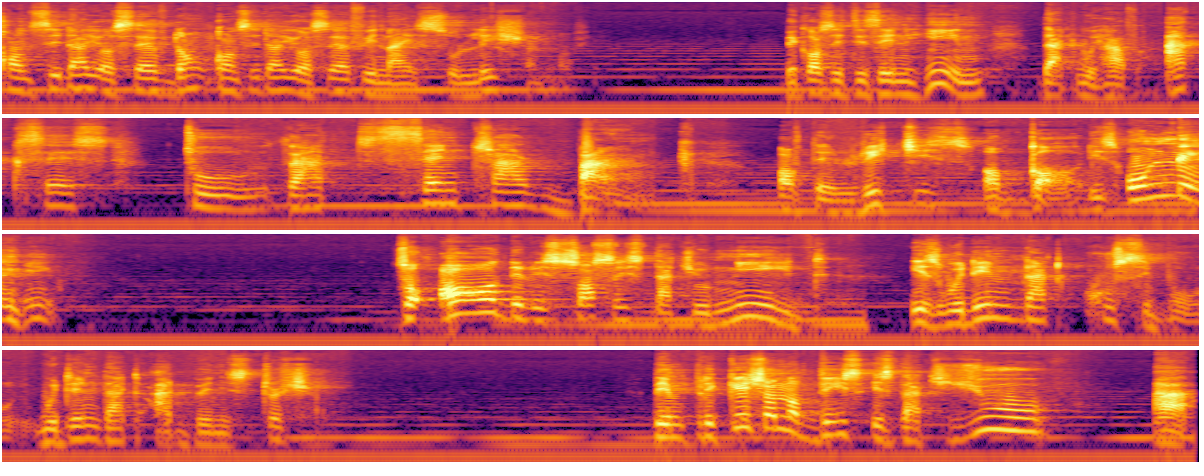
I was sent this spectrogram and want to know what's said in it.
consider yourself, don't consider yourself in isolation of Him. Because it is in Him that we have access to that central bank of the riches of God is only in Him. So all the resources that you need is within that crucible, within that administration. The implication of this is that you are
